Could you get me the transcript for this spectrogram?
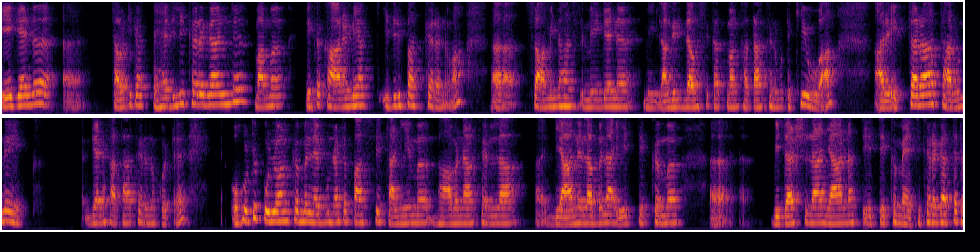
ඒ ගැන තව ටිකක් පැහැදිලි කරගන්න මම එක කාරණයක් ඉදිරිපත් කරනවා. ස්වාමීන් වහන්සේ මේ ගැන මේ ළඟදි දවසකත් මම කතා කරනකොට කිව්වා අර එක්තරා තරුණයෙක් ගැන කතා කරනකොට ඔහුට පුළුවන්කම ලැබුණට පස්සේ තනියම භාවනා කරලා ධානය ලැබලා ඒත් එක්කම විදර්ශනා ඥානත් ඒත් එක්කම ඇති කරගත්තට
